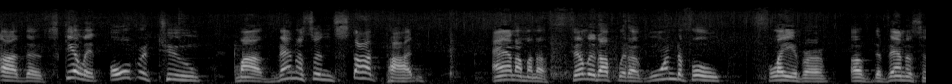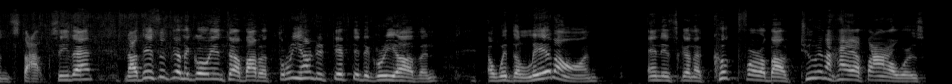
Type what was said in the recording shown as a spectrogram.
uh, the skillet over to my venison stock pot, and I'm going to fill it up with a wonderful flavor of the venison stock. See that? Now, this is going to go into about a 350 degree oven uh, with the lid on, and it's going to cook for about two and a half hours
